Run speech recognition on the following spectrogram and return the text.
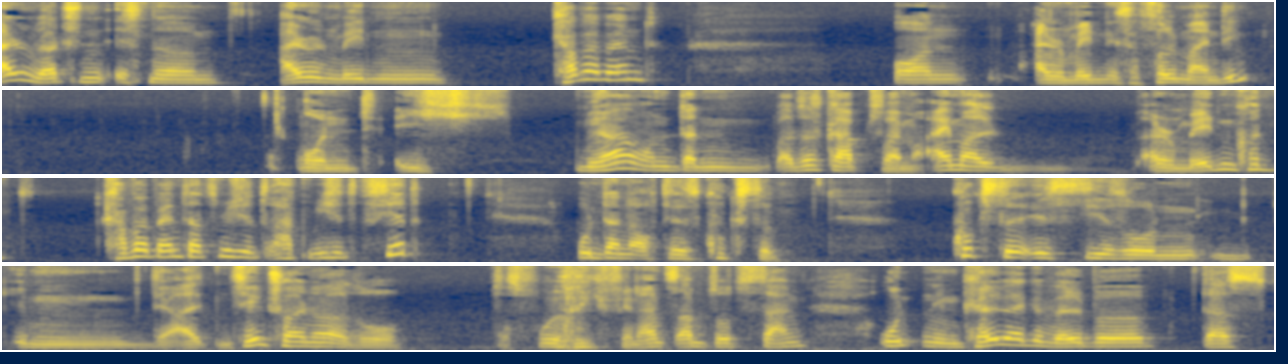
Iron Virgin ist eine Iron Maiden Coverband und Iron Maiden ist ja voll mein Ding. Und ich, ja, und dann, also es gab zweimal. Einmal Iron Maiden Coverband hat mich, hat mich interessiert und dann auch das Kuxte. Guckste ist hier so ein, im, der alten Zehnscheune, also das frühere Finanzamt sozusagen, unten im Kellbergewölbe das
